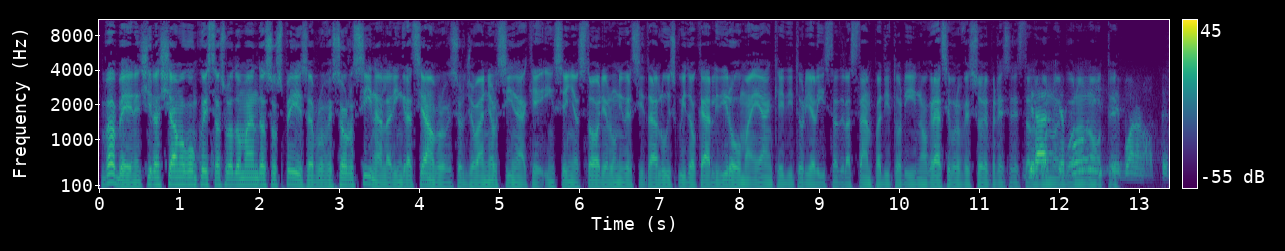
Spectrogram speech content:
Va bene, ci lasciamo con questa sua domanda sospesa, professor Orsina, la ringraziamo, professor Giovanni Orsina che insegna storia all'Università Luis Guido Carli di Roma e anche editorialista della stampa di Torino. Grazie professore per essere stato Grazie con noi, buonanotte. buonanotte.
